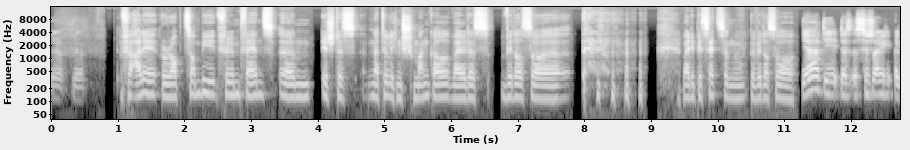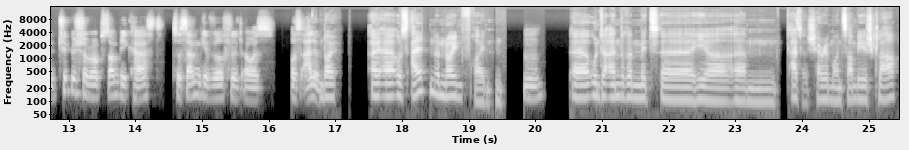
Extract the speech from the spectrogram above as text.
ja, ja. Für alle Rob Zombie-Filmfans ähm, ist das natürlich ein Schmankerl, weil das wieder so, weil die Besetzung wieder so. Ja, die, das ist, ist eigentlich ein typischer Rob Zombie-Cast, zusammengewürfelt aus, aus allem. Neu, äh, äh, aus alten und neuen Freunden. Hm. Äh, unter anderem mit äh, hier, ähm, also Sherry Zombie ist klar.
